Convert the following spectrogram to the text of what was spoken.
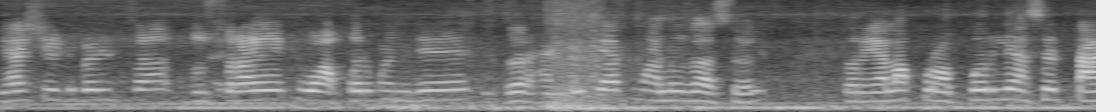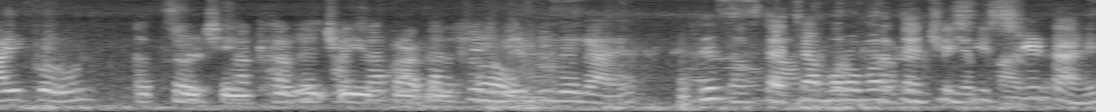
या सीट बेल्टचा दुसरा एक वापर म्हणजे जर हँडिकॅप माणूस असेल तर याला प्रॉपरली असं टाय करून दिलेले आहे. त्याच्याबरोबर त्याची जी सीट. आहे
